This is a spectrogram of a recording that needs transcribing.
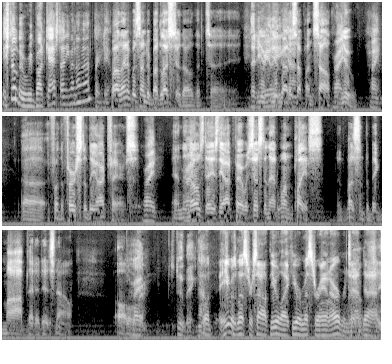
They still do rebroadcast on even on that radio. Well, then it was under Bud Lester, though, that uh, That he you, really you got us up on South Right. View Right. uh, for the first of the art fairs. Right. And in Right. those days, the art fair was just in that one place. It wasn't the big mob that it is now, all over. Right. It's too big now. Well, he was Mr. South U like you were Mr. Ann Arbor, Ted. No. Uh,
